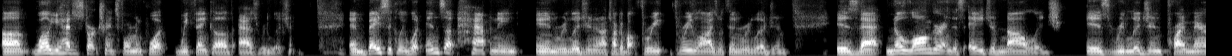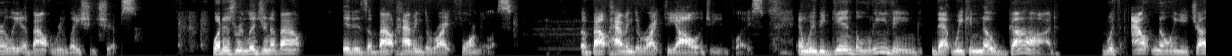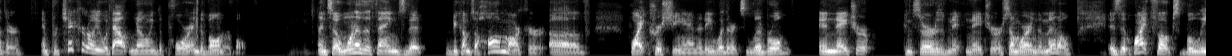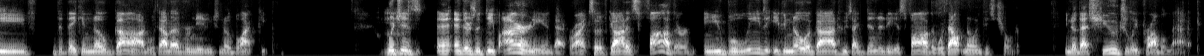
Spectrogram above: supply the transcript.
Um, well, you had to start transforming what we think of as religion. And basically, what ends up happening in religion, and I talk about three, three lies within religion, is that no longer in this age of knowledge is religion primarily about relationships. What is religion about? It is about having the right formulas, about having the right theology in place. And we begin believing that we can know God without knowing each other, and particularly without knowing the poor and the vulnerable. And so, one of the things that becomes a hallmarker of white Christianity, whether it's liberal in nature, conservative nature, or somewhere in the middle, is that white folks believe that they can know God without ever needing to know Black people. Mm-hmm. Which is, and, and there's a deep irony in that, right? So, if God is Father and you believe that you can know a God whose identity is Father without knowing his children, you know that's hugely problematic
